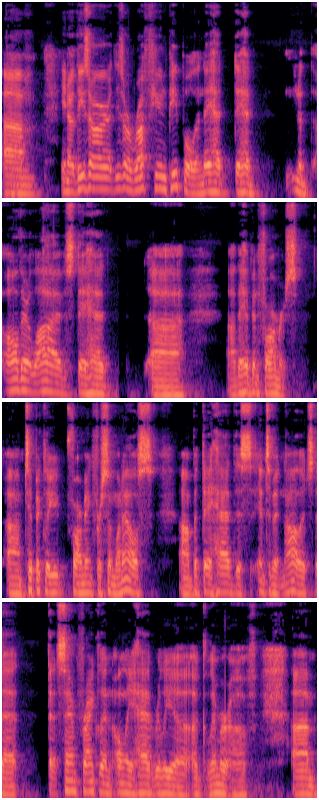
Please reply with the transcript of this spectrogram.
Um, you know, these are these are rough hewn people, and they had they had you know, all their lives they had uh, uh, they had been farmers, um, typically farming for someone else, uh, but they had this intimate knowledge that that Sam Franklin only had really a, a glimmer of. Um,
